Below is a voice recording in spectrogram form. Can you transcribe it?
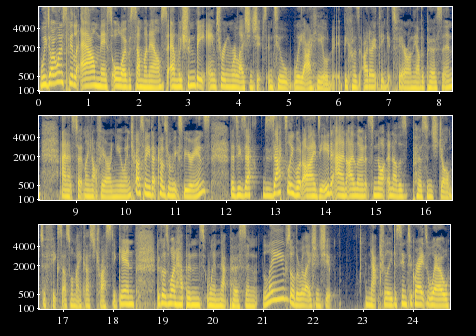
We don't want to spill our mess all over someone else, and we shouldn't be entering relationships until we are healed because I don't think it's fair on the other person, and it's certainly not fair on you. And trust me, that comes from experience. That's exact, exactly what I did, and I learned it's not another person's job to fix us or make us trust again because what happens when that person leaves or the relationship naturally disintegrates, well,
